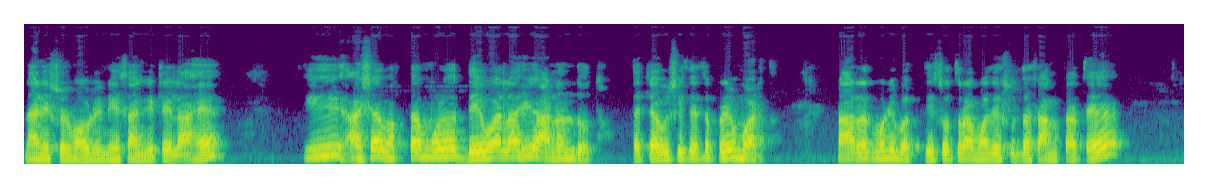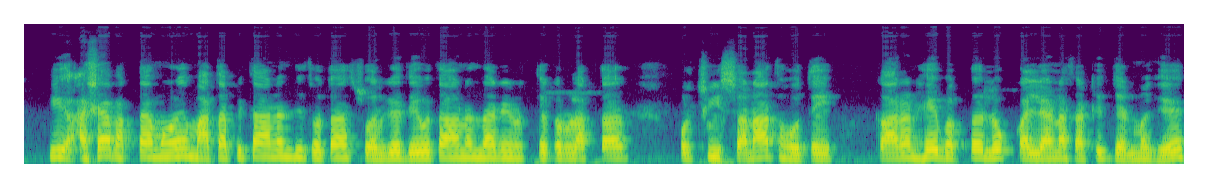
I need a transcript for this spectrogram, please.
ज्ञानेश्वर माऊलीने सांगितलेलं आहे की अशा भक्तामुळं देवालाही आनंद होतो त्याच्याविषयी त्याचं प्रेम वाढतं. नारद मुनी भक्तिसूत्रामध्ये सुद्धा सांगतात हे की अशा भक्तामुळे माता पिता आनंदित होतात स्वर्गीय देवता आनंदाने नृत्य करू लागतात पृथ्वी सनात होते. कारण हे भक्त लोककल्याणासाठी जन्म घेत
